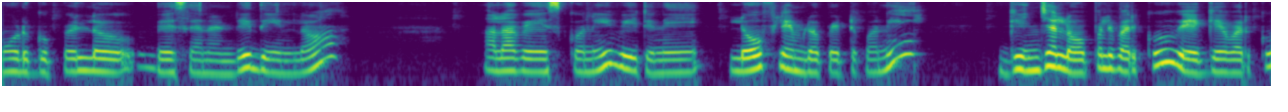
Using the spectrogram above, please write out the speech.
మూడు గుప్పెళ్ళు వేసానండి దీనిలో. అలా వేసుకొని వీటిని లో ఫ్లేమ్లో పెట్టుకొని గింజ లోపలి వరకు వేగే వరకు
